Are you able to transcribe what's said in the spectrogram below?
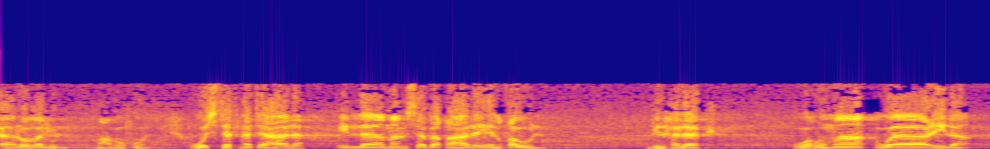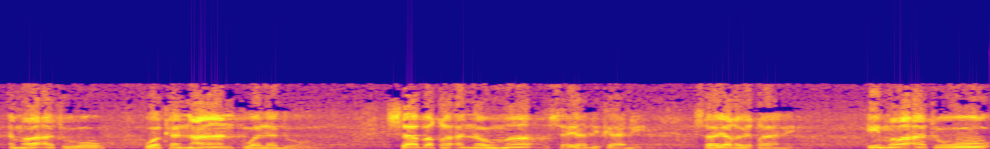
أهل الرجل معروفون. واستثنى تعالى إلا من سبق عليه القول بالهلاك وهما واعل امرأته وكنعان ولده. سبق أنهما سيهلكان سيغرقان. امرأته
